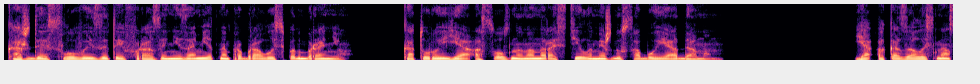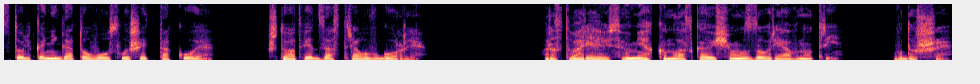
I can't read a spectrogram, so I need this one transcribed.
Каждое слово из этой фразы незаметно пробралось под броню, которую я осознанно нарастила между собой и Адамом. Я оказалась настолько не готова услышать такое, что ответ застрял в горле. Растворяюсь в мягком ласкающем взоре, а внутри — в душе —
